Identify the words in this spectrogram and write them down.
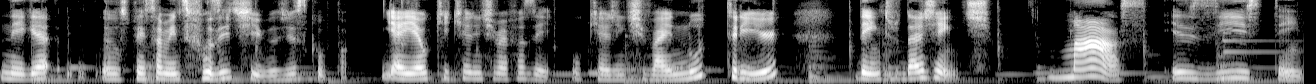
nega... os pensamentos positivos, desculpa. E aí é o que, que a gente vai fazer? O que a gente vai nutrir dentro da gente. Mas existem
